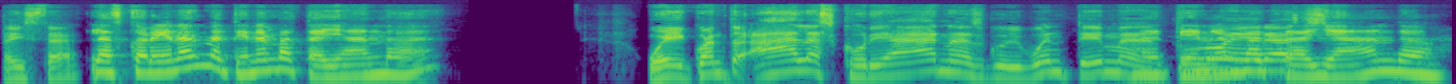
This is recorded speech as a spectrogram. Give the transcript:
Ahí está. Las coreanas me tienen batallando, ¿eh? Güey, ¿cuánto? Ah, las coreanas, güey. Buen tema. Me tienen batallando.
